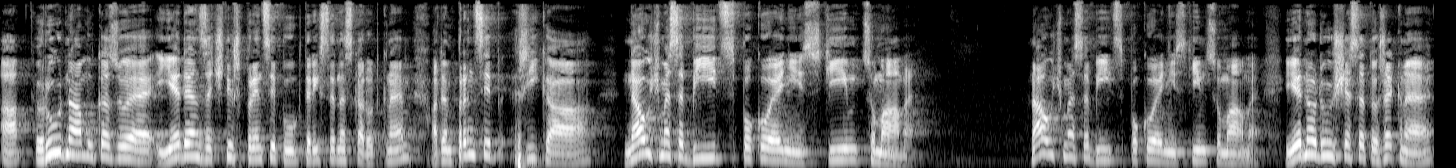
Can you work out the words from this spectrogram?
A Růd nám ukazuje jeden ze čtyř principů, kterých se dneska dotkneme. A ten princip říká, naučme se být spokojeni s tím, co máme. Naučme se být spokojeni s tím, co máme. Jednoduše se to řekne,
